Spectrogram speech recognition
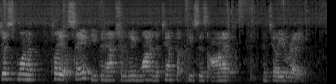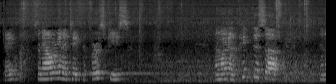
just want to play it safe, you can actually leave one of the template pieces on it until you're ready. Okay, so now we're going to take the first piece and we're going to pick this up and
